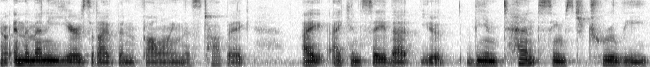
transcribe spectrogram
know, in the many years that I've been following this topic, I, I can say that you know the intent seems to truly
